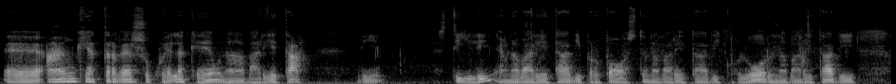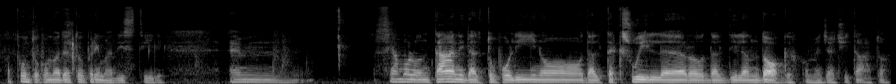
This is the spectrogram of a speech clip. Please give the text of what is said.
eh, anche attraverso quella che è una varietà di stili, è una varietà di proposte, una varietà di colori, una varietà di, appunto come ho detto prima, di stili. Ehm, siamo lontani dal Topolino, dal Tex Wheeler o dal Dylan Dog, come già citato.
